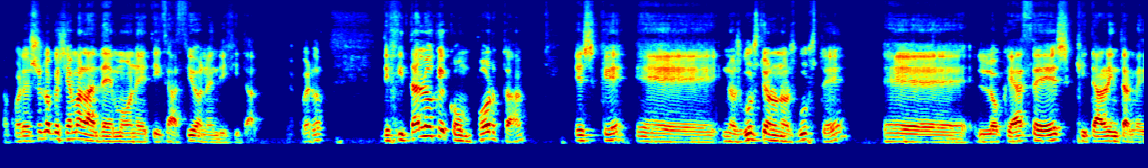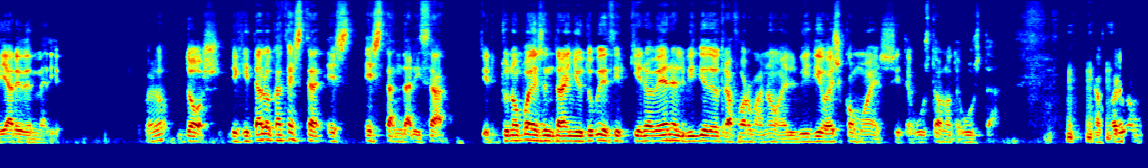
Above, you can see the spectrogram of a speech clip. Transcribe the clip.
¿de acuerdo? Eso es lo que se llama la demonetización en digital, ¿de acuerdo? Digital lo que comporta es que, eh, nos guste o no nos guste, eh, lo que hace es quitar al intermediario de en medio. ¿De acuerdo? Dos, digital lo que hace es, estandarizar. Es decir, tú no puedes entrar en YouTube y decir, quiero ver el vídeo de otra forma. No, el vídeo es como es, si te gusta o no te gusta. ¿De acuerdo?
